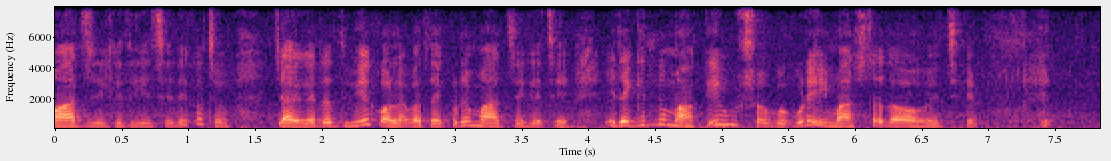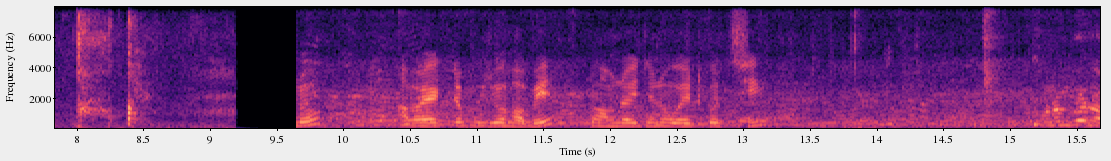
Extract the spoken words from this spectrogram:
মাছ রেখে দিয়েছে দেখেছ? জায়গাটা ধুয়ে কলা পাতায় করে মাছ রেখেছে। এটা কিন্তু মাকেই উৎসর্গ করে এই মাছটা দেওয়া হয়েছে। আবার একটা পুজো হবে তো আমরা এই জন্য ওয়েট করছি। তো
